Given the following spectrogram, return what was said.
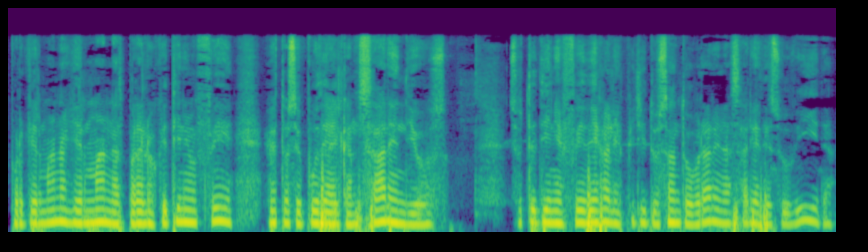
porque hermanos y hermanas, para los que tienen fe, esto se puede alcanzar en Dios. Si usted tiene fe, deja al Espíritu Santo obrar en las áreas de su vida.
